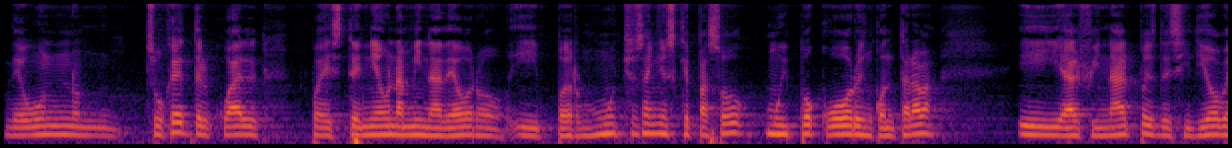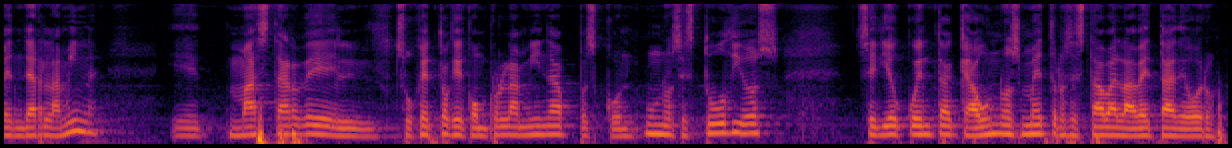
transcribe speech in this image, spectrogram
de un sujeto el cual pues tenía una mina de oro y por muchos años que pasó muy poco oro encontraba y al final pues decidió vender la mina. Eh, más tarde el sujeto que compró la mina pues con unos estudios se dio cuenta que a unos metros estaba la veta de oro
